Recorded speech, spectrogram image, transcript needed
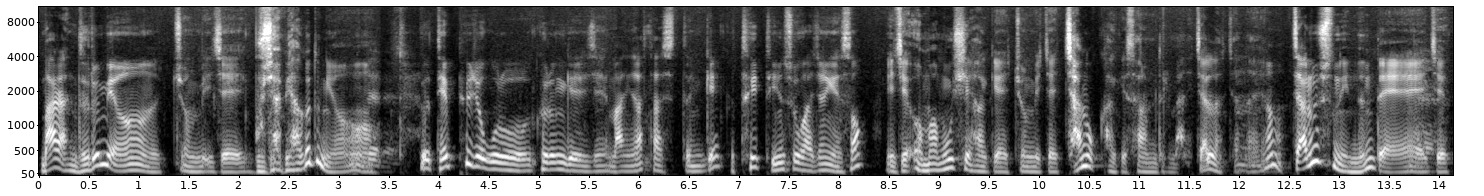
말 안 들으면 좀 이제 무자비하거든요. 네네. 그 대표적으로 그런 게 이제 많이 나타났었던 게 그 트위트 인수 과정에서 이제 어마무시하게 좀 이제 잔혹하게 사람들을 많이 잘랐잖아요. 자를 수는 있는데 네. 이제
